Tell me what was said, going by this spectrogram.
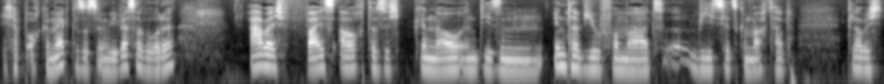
Ich habe auch gemerkt, dass es irgendwie besser wurde. Aber ich weiß auch, dass ich genau in diesem Interviewformat, äh, wie ich es jetzt gemacht habe, glaube ich,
